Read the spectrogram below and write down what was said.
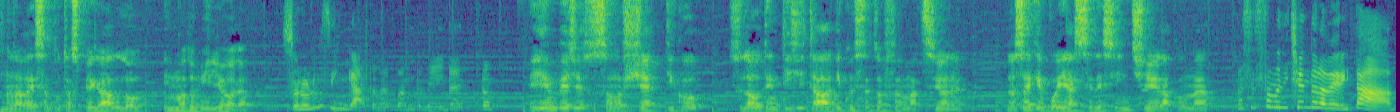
non avrei saputo spiegarlo in modo migliore. Sono lusingata da quanto mi hai detto. E io invece sono scettico sull'autenticità di questa tua affermazione. Lo sai che puoi essere sincera con me, ma se stavo dicendo la verità,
